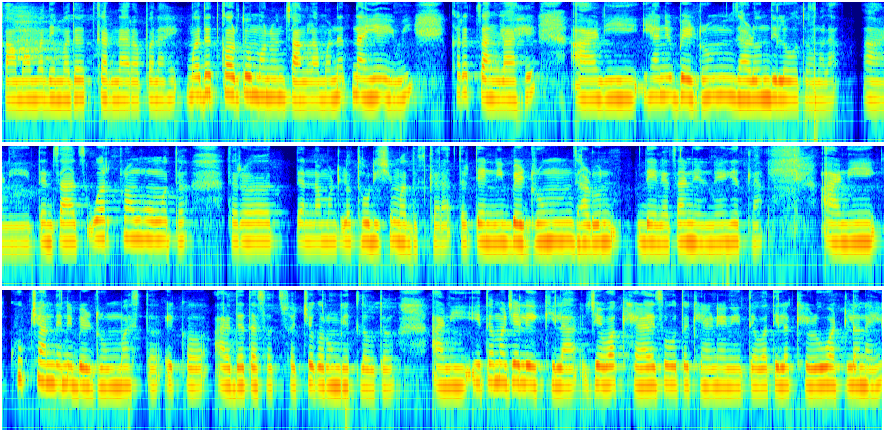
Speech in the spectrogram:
कामामध्ये मदत करणारा पण आहे. मदत करतो म्हणून चांगला म्हणत नाही आहे मी खरंच चांगला आहे. आणि ह्याने बेडरूम झाडून दिलं होतं मला. आणि त्यांचं आज वर्क फ्रॉम होम होतं. तर त्यांना म्हटलं थोडीशी मदत करा. तर त्यांनी बेडरूम झाडून देण्याचा निर्णय घेतला. आणि खूप छान त्यांनी बेडरूम मस्त एक अर्ध्या तासात स्वच्छ करून घेतलं होतं. आणि इथं माझ्या लेकीला जेव्हा खेळायचं होतं खेळण्याने तेव्हा तिला खेळू वाटलं नाही.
